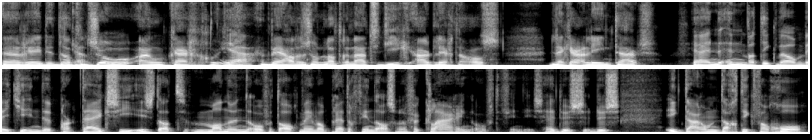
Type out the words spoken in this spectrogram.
uh, reden dat het zo uit elkaar gegroeid is. Ja. En wij hadden zo'n latrelatie die ik uitlegde als lekker alleen thuis. Ja, en, en wat ik wel een beetje in de praktijk zie, is dat mannen over het algemeen wel prettig vinden als er een verklaring over te vinden is. Dus, dus ik, daarom dacht ik van, goh,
